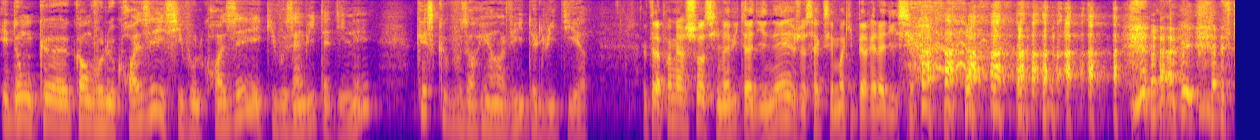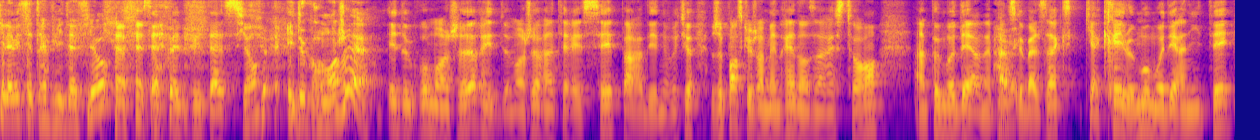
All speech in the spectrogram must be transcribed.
Et donc euh, quand vous le croisez, si vous le croisez et qu'il vous invite à dîner, qu'est-ce que vous auriez envie de lui dire? La première chose, s'il m'invite à dîner, je sais que c'est moi qui paierai l'addition. ah oui, parce qu'il avait cette réputation. Il avait cette réputation. Et de gros mangeurs. Et de gros mangeurs et de mangeurs intéressés par des nourritures. Je pense que j'emmènerais dans un restaurant un peu moderne, parce ah que Balzac, qui a créé le mot modernité,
